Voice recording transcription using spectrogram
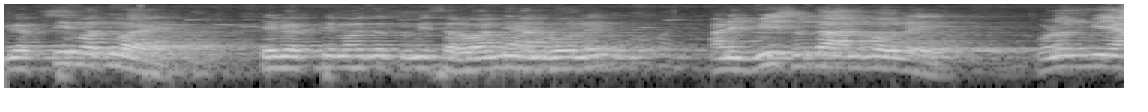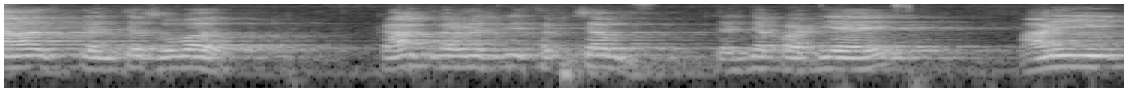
व्यक्तिमत्व आहे ते व्यक्तिमत्व तुम्ही सर्वांनी अनुभवले आणि मी सुद्धा अनुभवले. म्हणून मी आज त्यांच्यासोबत काम करण्यासाठी सक्षम त्यांच्या पाठी आहे. आणि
